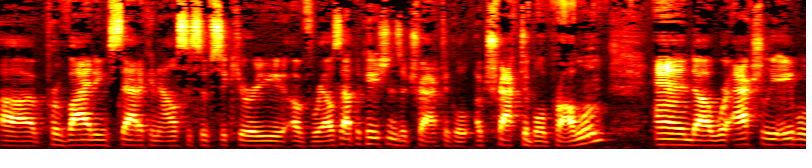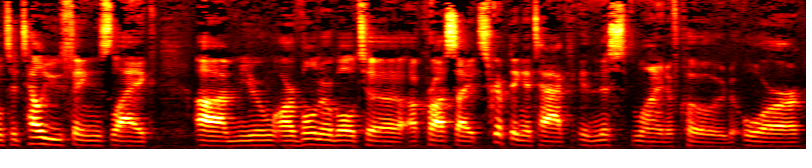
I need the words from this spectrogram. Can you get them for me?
uh, providing static analysis of security of Rails applications a tractable, a tractable problem. And uh, we're actually able to tell you things like um, you are vulnerable to a cross site scripting attack in this line of code, or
